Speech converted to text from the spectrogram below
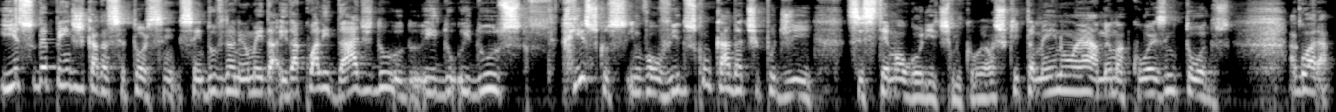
E isso depende de cada setor, sem, sem dúvida nenhuma, e da, e da qualidade do, do, e, do, e dos riscos envolvidos com cada tipo de sistema algorítmico. Eu acho que também não é a mesma coisa em todos. Agora,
